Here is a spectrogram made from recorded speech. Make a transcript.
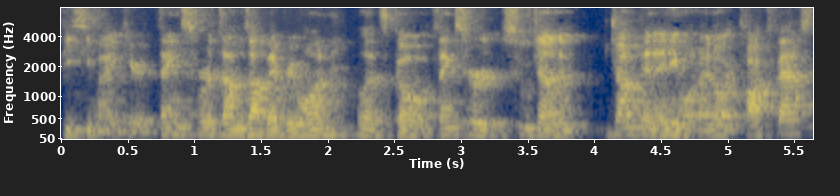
PC mic here. Thanks for a thumbs up, everyone. Let's go. Thanks for SueJean and jump in anyone. I know I talk fast,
